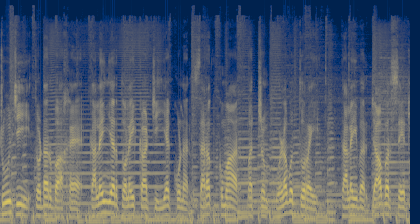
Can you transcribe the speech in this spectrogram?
டூ ஜி தொடர்பாக கலைஞர் தொலைக்காட்சி இயக்குனர் சரத்குமார் மற்றும் உளவுத்துறை தலைவர் ஜாபர் சேட்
